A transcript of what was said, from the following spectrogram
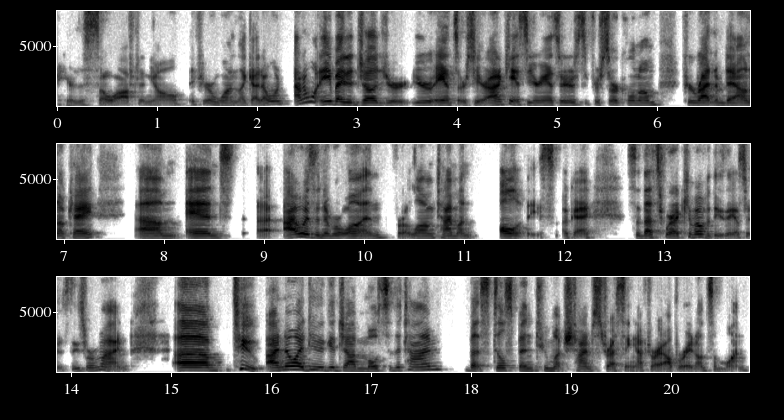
I hear this so often, y'all. If you're one, like I don't want, I don't want anybody to judge your your answers here. I can't see your answers if you're circling them, if you're writing them down. Okay, um, and uh, I was a number one for a long time on all of these. Okay. So that's where I came up with these answers. These were mine. Um, two, I know I do a good job most of the time, but still spend too much time stressing after I operate on someone.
